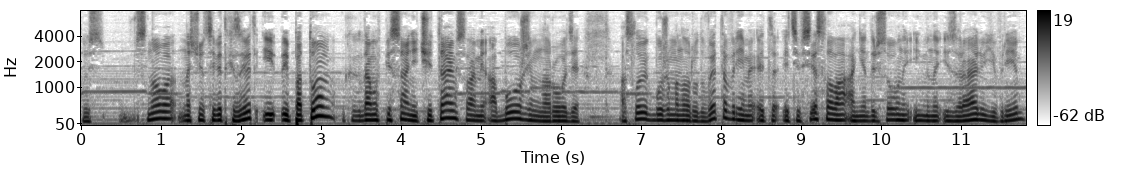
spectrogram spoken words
То есть снова начнется Ветхий Завет, и, и потом, когда мы в Писании читаем с вами о Божьем народе, о слове к Божьему народу, в это время это, эти все слова, они адресованы именно Израилю, евреям,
